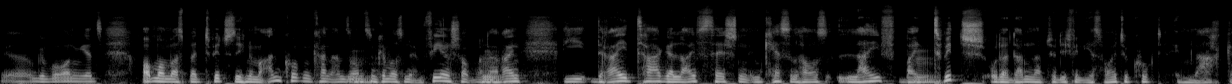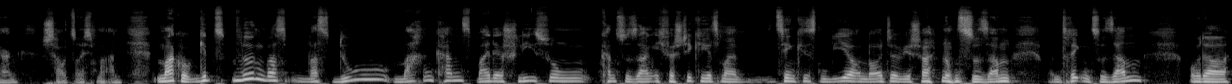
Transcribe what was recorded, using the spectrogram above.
äh, geworden jetzt, ob man was bei Twitch sich nochmal angucken kann. Ansonsten mhm. können wir es nur empfehlen, schaut mal mhm. da rein. Die drei Tage Live-Session im Kesselhaus live bei mhm. Twitch oder dann natürlich, wenn ihr es heute guckt, im Nachgang, schaut es euch mal an. Marco, gibt es irgendwas, was du machen kannst bei der Schließung? Kannst du sagen, ich versticke jetzt mal zehn Kisten Bier und Leute, wir schalten uns zusammen und trinken zusammen? Oder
